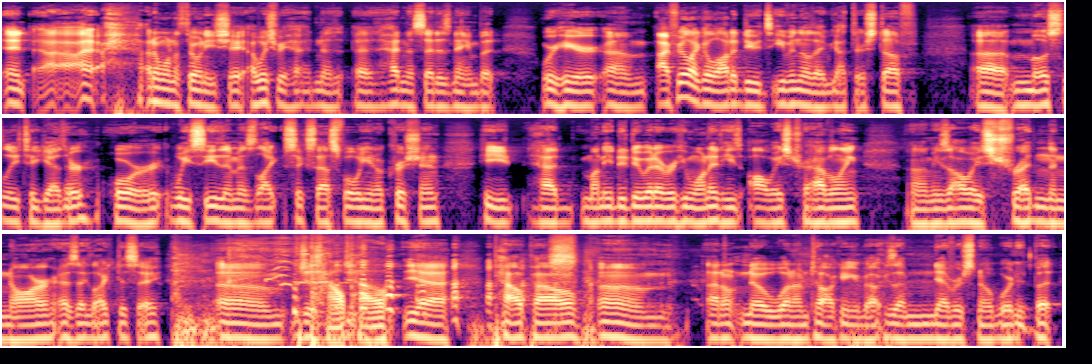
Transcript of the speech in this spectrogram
and I I don't want to throw any shade. I wish we hadn't uh, hadn't said his name, but we're here. Um, I feel like a lot of dudes, even though they've got their stuff uh, mostly together, or we see them as like successful. You know, Christian, he had money to do whatever he wanted. He's always traveling. Um, he's always shredding the gnar, as they like to say. Um, just Pow pow. yeah, pow pow. Um, I don't know what I'm talking about because I've never snowboarded. But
